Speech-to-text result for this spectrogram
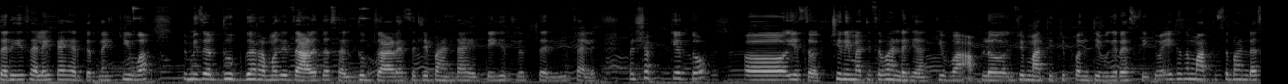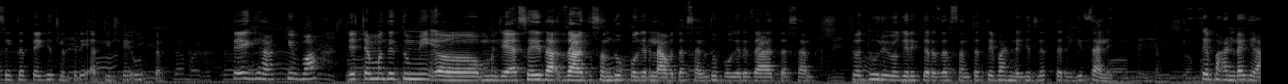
तरीही चालेल काही हरकत नाही. किंवा तुम्ही जर धूप घरामध्ये जाळत असाल धूप जाळण्याचं जे भांडं आहे ते घेतलं तरीही चालेल. पण शक्यतो याचं चिनी मातीचं भांडं घ्या किंवा आपलं जे मातीची पंथी वगैरे असते किंवा एखादं मातीचं भांडं असेल तर ते घेतलं तरी अतिशय उत्तम. ते घ्या किंवा ज्याच्यामध्ये तुम्ही म्हणजे असंही दा जाळत असाल धूप वगैरे लावत असाल धूप वगैरे जाळत असाल किंवा धुरी वगैरे करत असाल तर ते भांडं घेतलं तरीही चालेल. ते भांडं घ्या.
